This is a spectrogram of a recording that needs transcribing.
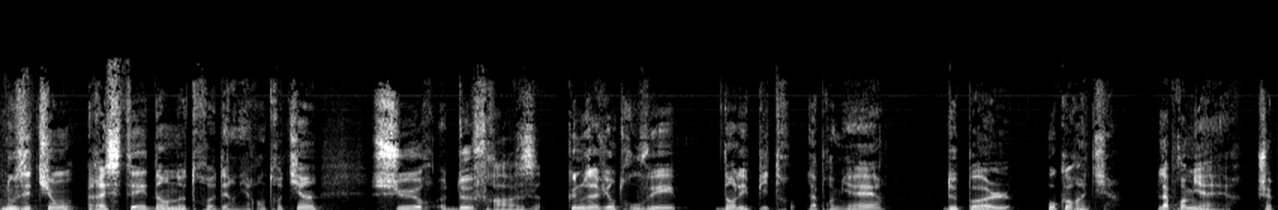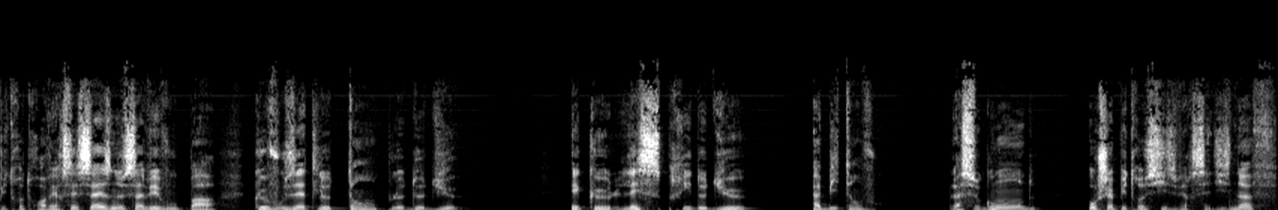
Nous étions restés dans notre dernier entretien sur deux phrases que nous avions trouvées dans l'épître, la première, de Paul aux Corinthiens. La première, chapitre 3, verset 16, Ne savez-vous pas que vous êtes le temple de Dieu et que l'Esprit de Dieu habite en vous? La seconde, au chapitre 6, verset 19,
